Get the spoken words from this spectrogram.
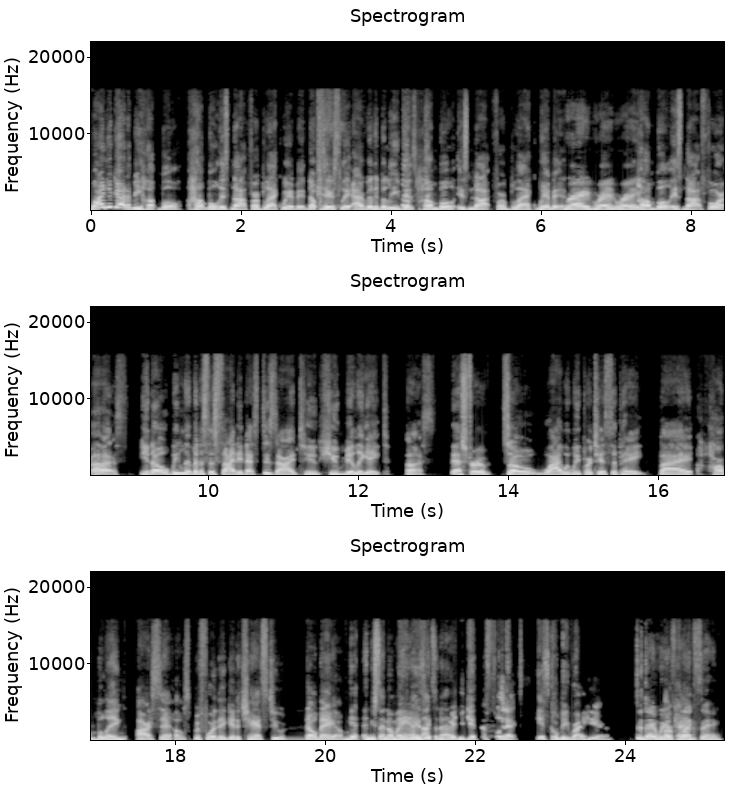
why you got to be humble? Humble is not for black women. No, seriously, I really believe this. Humble is not for black women. Right, right, right. Humble is not for us. You know, we live in a society that's designed to humiliate us. That's true. So why would we participate by humbling ourselves before they get a chance to? No, ma'am. Yeah, and you said no, ma'am. Not today. You get the flex it's going to be right here. Today we are okay? flexing.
